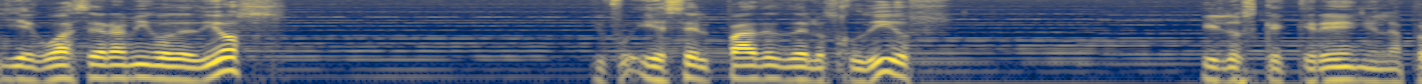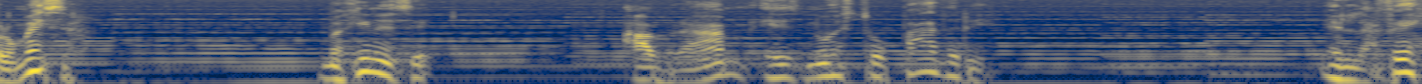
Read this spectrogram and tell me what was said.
y llegó a ser amigo de Dios y, es el padre de los judíos y los que creen en la promesa. Imagínense, Abraham es nuestro padre en la fe.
